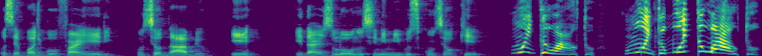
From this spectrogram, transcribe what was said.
Você pode buffar ele com seu W, E e dar slow nos inimigos com seu Q. Muito alto! Muito, muito alto!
